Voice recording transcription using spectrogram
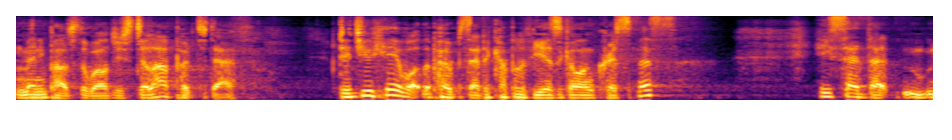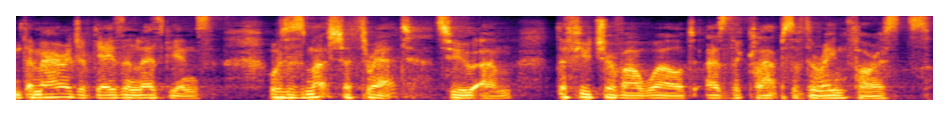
In many parts of the world, you still are put to death. Did you hear what the Pope said a couple of years ago on Christmas? He said that the marriage of gays and lesbians was as much a threat to um, the future of our world as the collapse of the rainforests.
